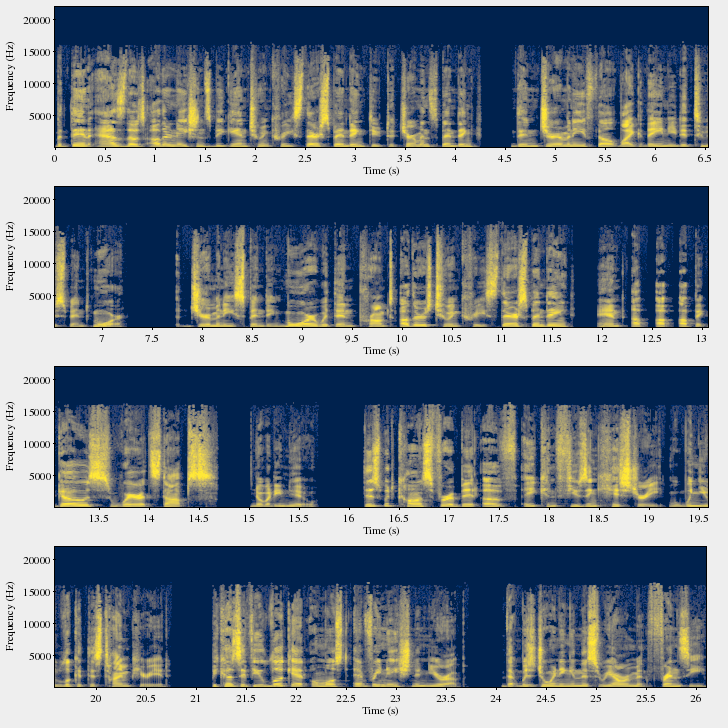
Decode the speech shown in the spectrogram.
But then, as those other nations began to increase their spending due to German spending, then Germany felt like they needed to spend more. Germany spending more would then prompt others to increase their spending, and up, up, up it goes. Where it stops, nobody knew. This would cause for a bit of a confusing history when you look at this time period. Because if you look at almost every nation in Europe that was joining in this rearmament frenzy,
